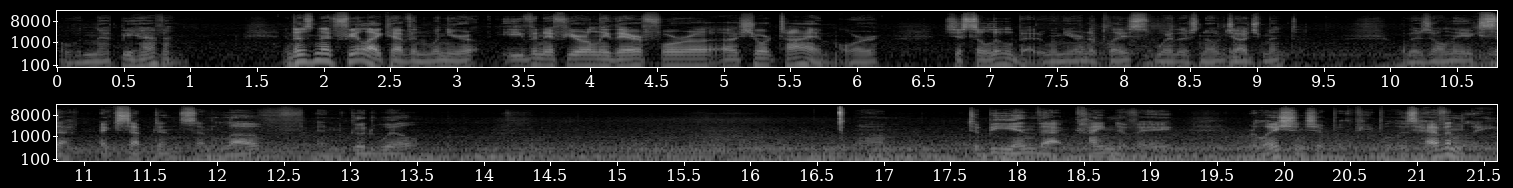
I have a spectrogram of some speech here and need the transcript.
well, wouldn't that be heaven? And doesn't that feel like heaven when you're, even if you're only there for a, a short time or just a little bit, when you're in a place where there's no judgment, where there's only accept, acceptance and love and goodwill? Um, to be in that kind of a relationship with people is heavenly.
